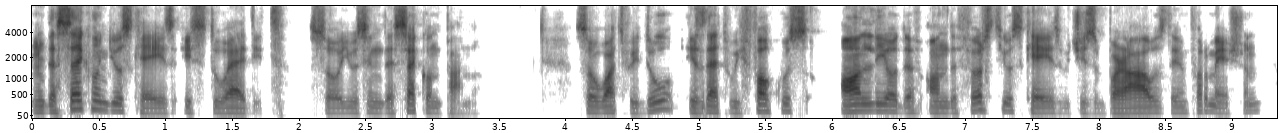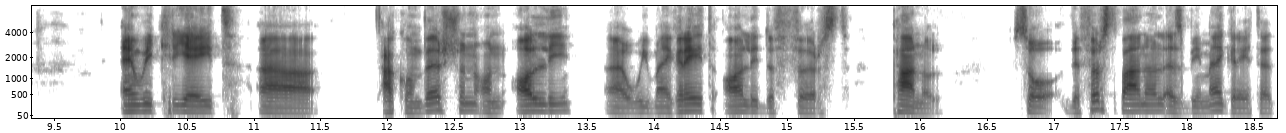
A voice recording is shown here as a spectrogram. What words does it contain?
And the second use case is to edit. So using the second panel. So what we do is that we focus only on the, on the first use case, which is browse the information. And we create uh, a conversion on only, uh, we migrate only the first panel. So the first panel has been migrated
